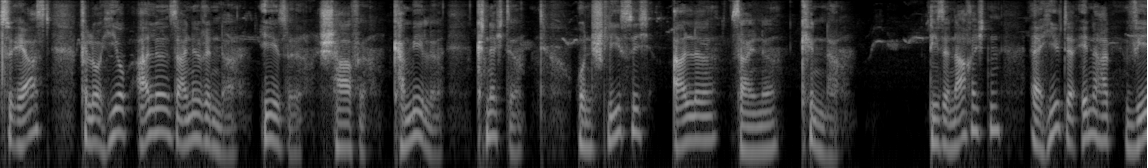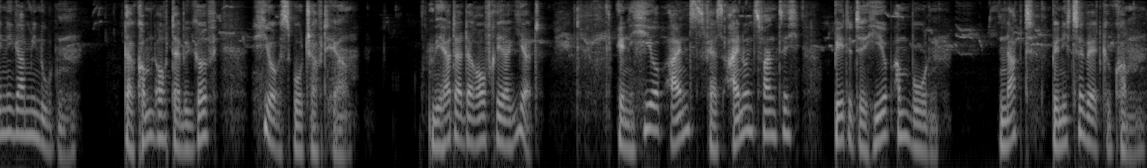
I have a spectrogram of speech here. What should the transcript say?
Zuerst verlor Hiob alle seine Rinder, Esel, Schafe, Kamele, Knechte und schließlich alle seine Kinder. Diese Nachrichten erhielt er innerhalb weniger Minuten. Da kommt auch der Begriff Hiobsbotschaft her. Wie hat er darauf reagiert? In Hiob 1, Vers 21 betete Hiob am Boden. Nackt bin ich zur Welt gekommen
